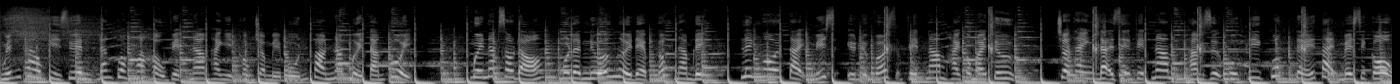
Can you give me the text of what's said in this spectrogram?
Nguyễn Cao Kỳ Duyên đăng quang Hoa hậu Việt Nam 2014 vào năm 18 tuổi. 10 năm sau đó, một lần nữa người đẹp gốc Nam Định lên ngôi tại Miss Universe Việt Nam 2024, trở thành đại diện Việt Nam tham dự cuộc thi quốc tế tại Mexico.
